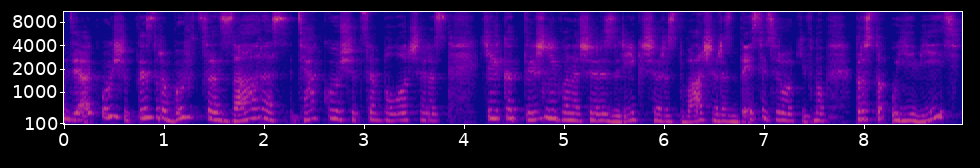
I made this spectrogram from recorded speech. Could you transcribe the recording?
Дякую, що ти зробив це зараз. Дякую, що це було через кілька тижнів, а не через рік, через два, через 10 років. Ну просто уявіть,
